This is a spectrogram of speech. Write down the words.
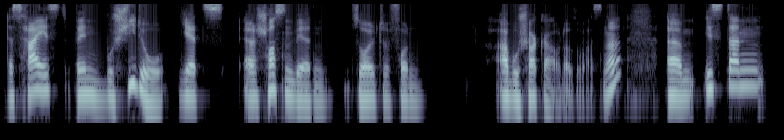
Das heißt, wenn Bushido jetzt erschossen werden sollte von Abu Shaka oder sowas, ne? Ähm, ist dann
